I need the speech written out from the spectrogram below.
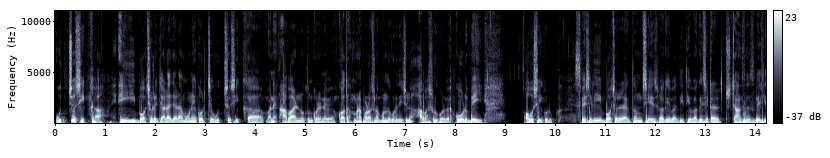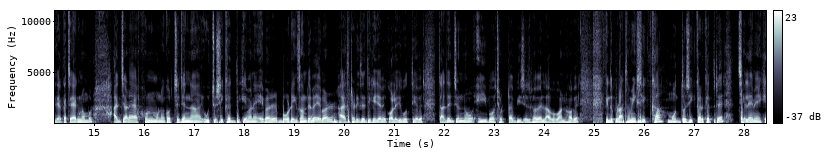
উচ্চশিক্ষা এই বছরে যারা যারা মনে করছে উচ্চশিক্ষা মানে আবার নতুন করে নেবে, কথা মানে পড়াশোনা বন্ধ করে দিয়েছিল, আবার শুরু করবে, করবেই, অবশ্যই করুক। স্পেশালি বছরের একদম শেষ ভাগে বা দ্বিতীয় ভাগে সেটার চান্সেস বেশি দেখাচ্ছে। এক নম্বর, আর যারা এখন মনে করছে যে না, উচ্চশিক্ষার দিকে মানে এবারে বোর্ড এক্সাম দেবে, এবার হায়ার স্টাডিজের দিকে যাবে কলেজে ভর্তি হবে, তাদের জন্য এই বছরটা বিশেষভাবে লাভবান হবে। কিন্তু প্রাথমিক শিক্ষা, মধ্যশিক্ষার ক্ষেত্রে ছেলে মেয়েকে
